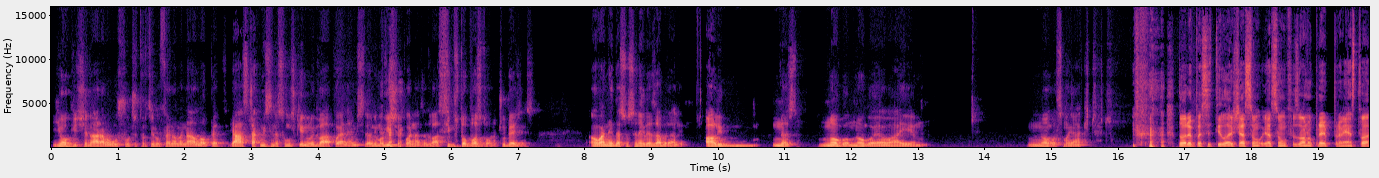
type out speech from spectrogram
Jokić je naravno ušao u četvrtinu fenomenalno opet. Ja čak mislim da su mu skinuli dva poena, ja mislim da on ima više poena za dva, sigurno 100%, znači ubeđen sam ovaj, negde su se negde zabrali. Ali, ne znam, mnogo, mnogo je ovaj, mnogo smo jaki čoveč. Dobre, pa se ti loviš, ja sam, ja sam u fazonu pre prvenstva,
